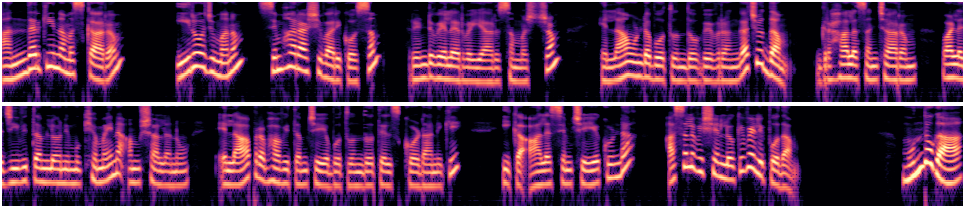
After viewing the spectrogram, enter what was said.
అందరికీ నమస్కారం. ఈరోజు మనం సింహరాశి వారి కోసం రెండు వేల ఇరవై ఆరు సంవత్సరం ఎలా ఉండబోతుందో వివరంగా చూద్దాం. గ్రహాల సంచారం వాళ్ళ జీవితంలోని ముఖ్యమైన అంశాలను ఎలా ప్రభావితం చేయబోతుందో తెలుసుకోవడానికి ఇక ఆలస్యం చేయకుండా అసలు విషయంలోకి వెళ్ళిపోదాం. ముందుగా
